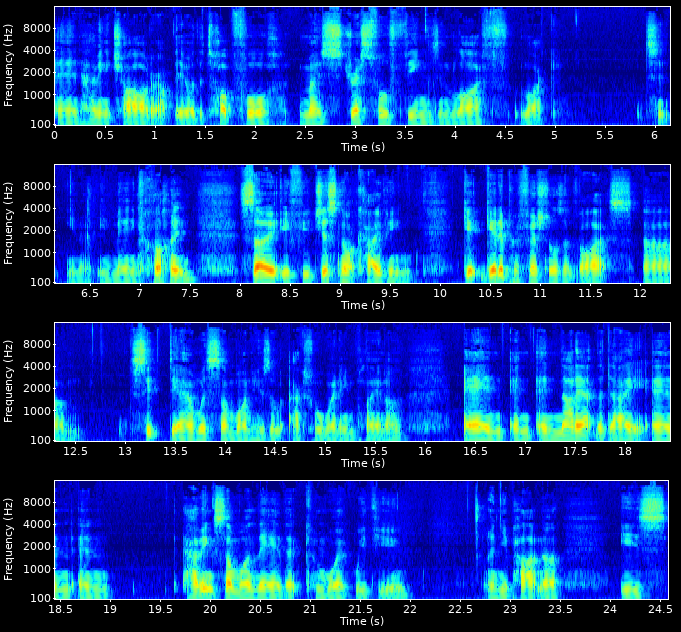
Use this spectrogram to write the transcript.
and having a child are up there with the top four most stressful things in life, like, to, you know, in mankind. So if you're just not coping, get get a professional's advice. Um, sit down with someone who's an actual wedding planner, and and and nut out the day. And and having someone there that can work with you, and your partner, is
